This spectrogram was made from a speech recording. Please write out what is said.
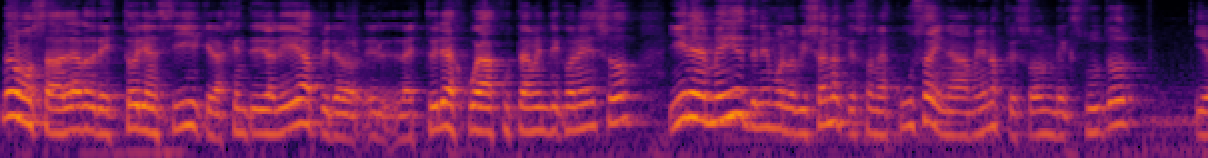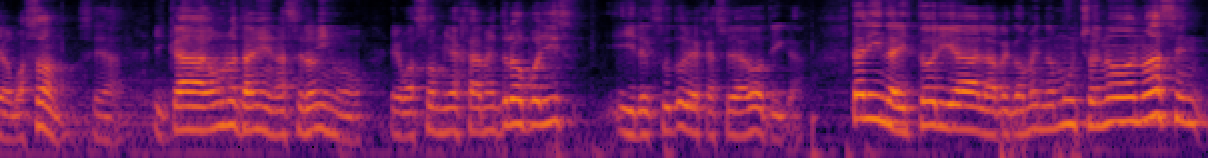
No vamos a hablar de la historia en sí, que la gente ya lea, pero la historia juega justamente con eso. Y en el medio tenemos los villanos que son excusa y nada menos que son Lex Luthor y el Guasón. O sea, y cada uno también hace lo mismo. El Guasón viaja a Metrópolis y Lex Luthor viaja a Ciudad Gótica. Está linda la historia, la recomiendo mucho. No, no hacen,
